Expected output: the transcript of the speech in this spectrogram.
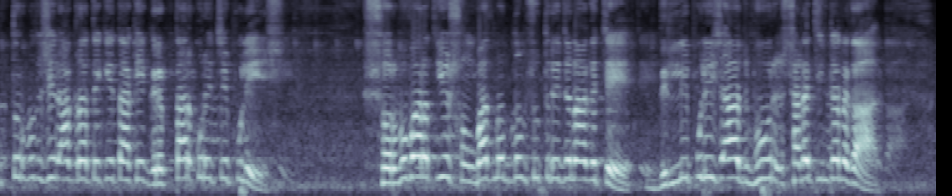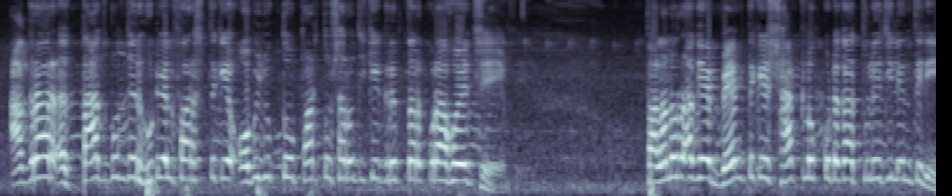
উত্তরপ্রদেশের আগ্রা থেকে তাকে গ্রেপ্তার করেছে পুলিশ। সর্বভারতীয় সংবাদ মাধ্যম সূত্রে জানা গেছে, দিল্লি পুলিশ আজ ভোর সাড়ে তিনটা নাগাদ আগ্রার তাজগঞ্জের হোটেল ফার্স্ট থেকে অভিযুক্ত পার্থসারথীকে গ্রেপ্তার করা হয়েছে। পালানোর আগে ব্যাংক থেকে ষাট লক্ষ টাকা তুলেছিলেন তিনি।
